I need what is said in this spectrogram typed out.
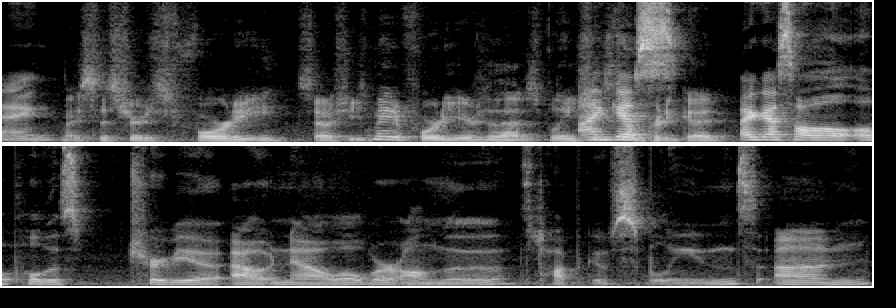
Dang. My sister's forty, so she's made it forty years without a spleen. She's I guess doing pretty good. I guess I'll I'll pull this trivia out now while we're on the topic of spleens. Um,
